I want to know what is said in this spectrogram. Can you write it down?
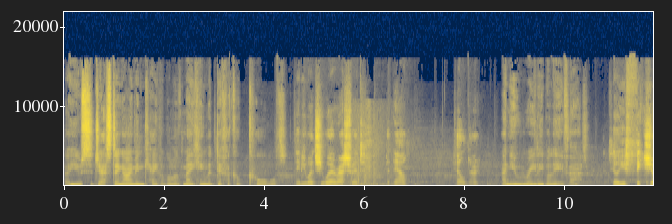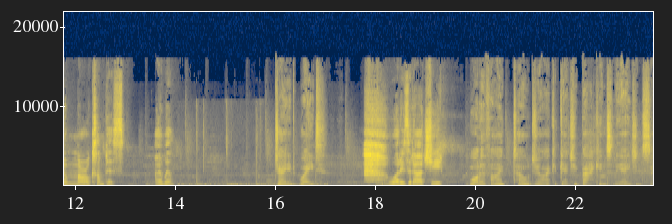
Are you suggesting I'm incapable of making the difficult calls? Maybe once you were, Rashford, but now, hell no. And you really believe that? Till you fix your moral compass. I will. Jade, wait. What is it, Archie? What if I told you I could get you back into the agency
